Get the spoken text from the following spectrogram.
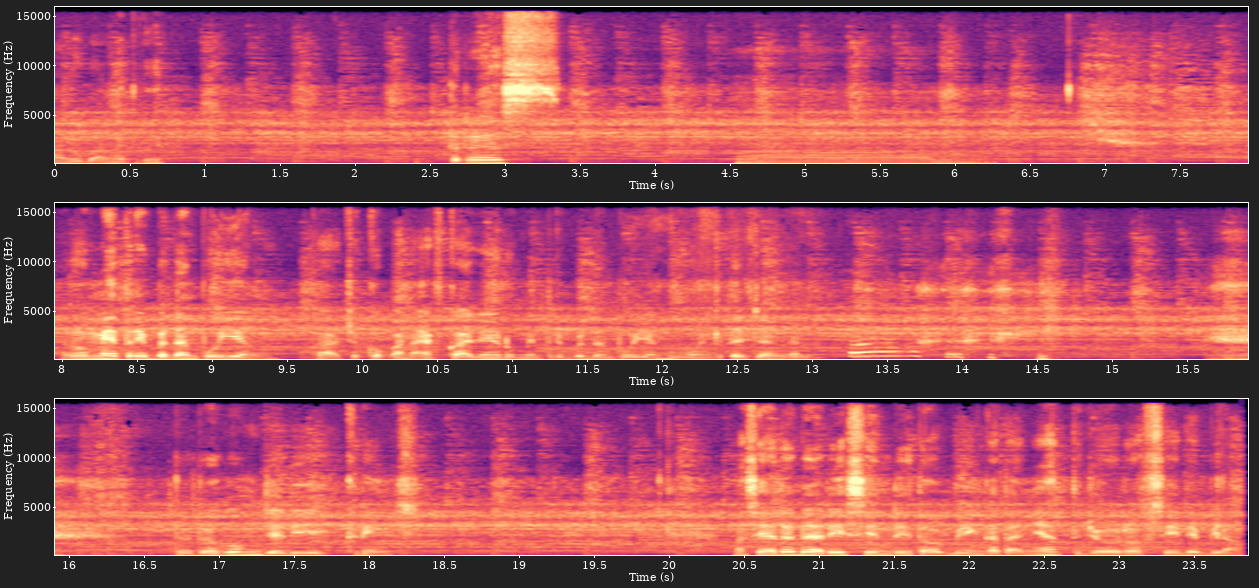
malu banget gue terus rumit ribet dan puyeng kak cukup anak FK aja yang rumit ribet dan puyeng hubungan kita jangan ah. gue menjadi cringe masih ada dari Cindy Tobing katanya tujuh huruf sih dia bilang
